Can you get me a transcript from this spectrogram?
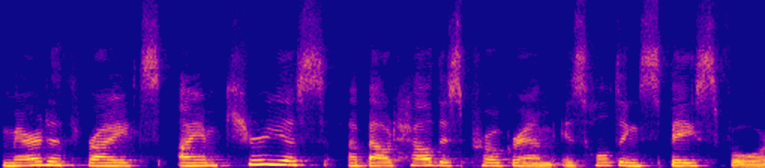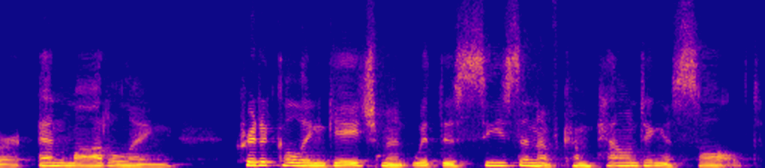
Meredith writes, I am curious about how this program is holding space for and modeling critical engagement with this season of compounding assault.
